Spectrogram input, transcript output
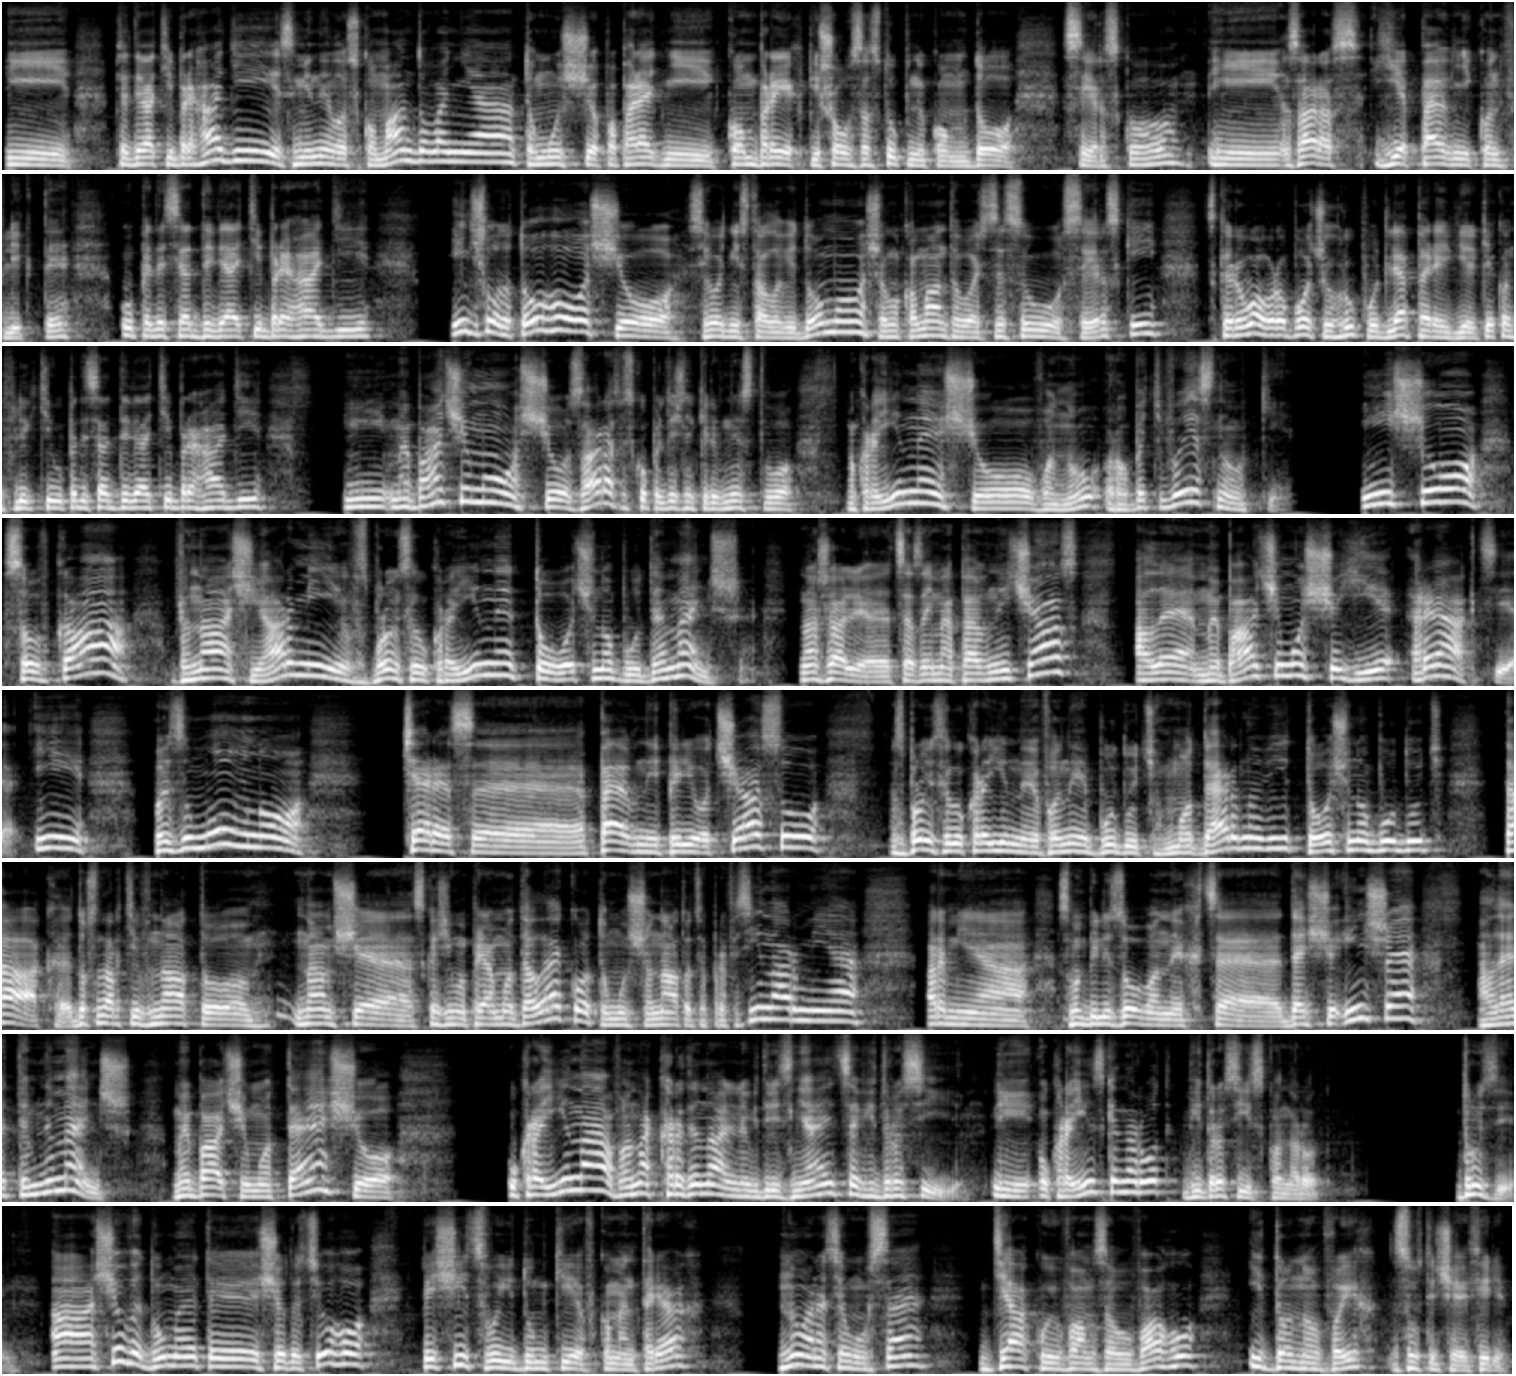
І в 59-й бригаді змінилось командування, тому що попередній комбриг пішов заступником до Сирського, і зараз є певні конфлікти у 59-й бригаді. І дійшло до того, що сьогодні стало відомо, що командувач ЗСУ Сирський скерував робочу групу для перевірки конфліктів у 59-й бригаді. І ми бачимо, що зараз військово-політичне керівництво України, що воно робить висновки. І що совка в нашій армії в Збройних сил України точно буде менше. На жаль, це займе певний час, але ми бачимо, що є реакція. І безумовно, через е, певний період часу Збройні сили України вони будуть модернові, точно будуть. Так, до стандартів НАТО нам ще, скажімо, прямо далеко, тому що НАТО це професійна армія, армія змобілізованих це дещо інше, але тим не менш, ми бачимо те, що Україна вона кардинально відрізняється від Росії, і український народ від російського народу. Друзі, а що ви думаєте щодо цього? Пишіть свої думки в коментарях. Ну а на цьому все. Дякую вам за увагу і до нових зустрічей в ефірі.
